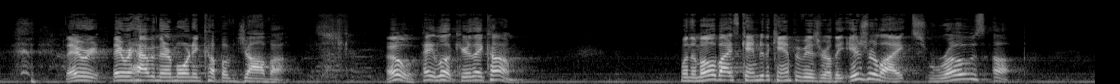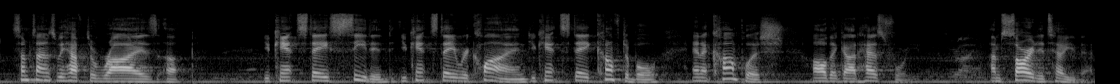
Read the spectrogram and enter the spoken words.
they, were, they were having their morning cup of Java. Oh, hey, look, here they come. When the Moabites came to the camp of Israel, the Israelites rose up. Sometimes we have to rise up. You can't stay seated, you can't stay reclined, you can't stay comfortable and accomplish all that God has for you. Right. I'm sorry to tell you that.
